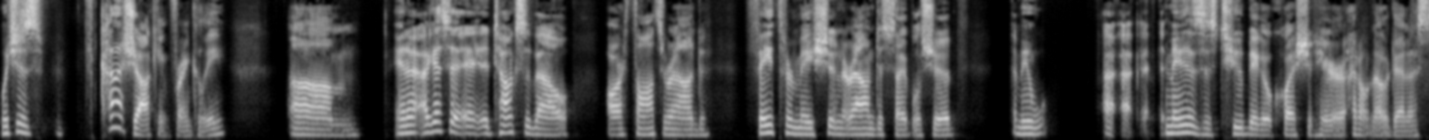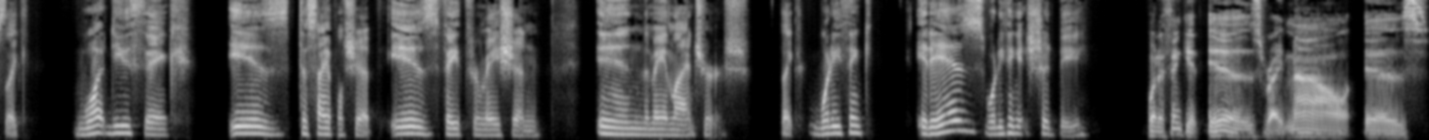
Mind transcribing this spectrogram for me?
which is kind of shocking, frankly. Um, and I, I guess it, it talks about our thoughts around faith formation, around discipleship. I mean, I, I, maybe this is too big a question here. I don't know, Dennis. Like, what do you think is discipleship? Is faith formation in the mainline church? Like, what do you think it is? What do you think it should be? What I think it is right now is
